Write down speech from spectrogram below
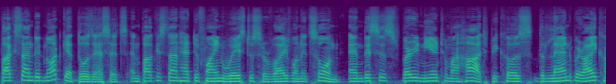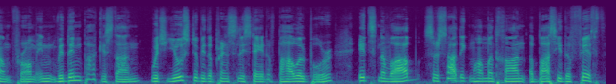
Pakistan did not get those assets, and Pakistan had to find ways to survive on its own. And this is very near to my heart because the land where I come from, in within Pakistan, which used to be the princely state of Bahawalpur, its Nawab, Sir Sadiq Muhammad Khan Abbasi V,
